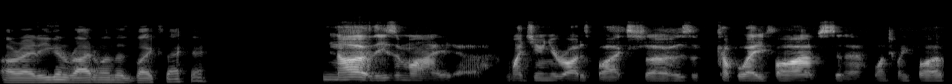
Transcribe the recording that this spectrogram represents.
All right. Are you gonna ride one of those bikes back there? No, these are my uh, my junior riders' bikes. So there's a couple 85s and a 125.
